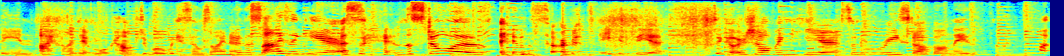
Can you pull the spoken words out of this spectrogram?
then I find it more comfortable because also I know the sizing here in the stores. And so it's easier to go shopping here sort of restock on these quite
